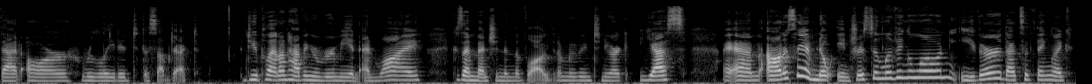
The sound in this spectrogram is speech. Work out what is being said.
that are related to the subject do you plan on having a roomie in NY? Because I mentioned in the vlog that I'm moving to New York. Yes, I am. Honestly, I have no interest in living alone either. That's a thing. Like,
